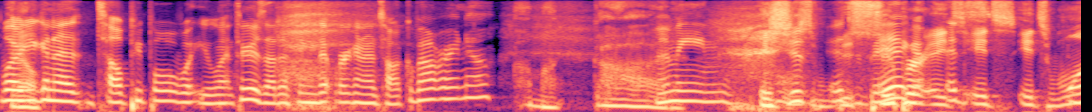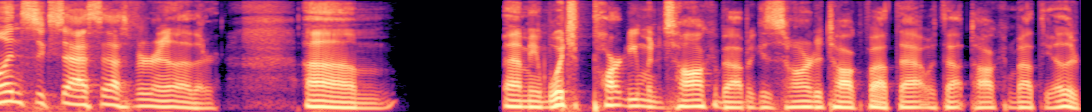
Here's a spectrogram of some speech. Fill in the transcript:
well, you are you going to tell people what you went through? Is that a thing that we're going to talk about right now? Oh my god! I mean, it's just it's super. big. It's, it's it's one success after another. Um, I mean, which part do you want to talk about? Because it's hard to talk about that without talking about the other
